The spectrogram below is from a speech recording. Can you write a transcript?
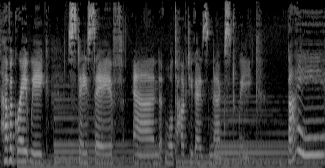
Have a great week, stay safe, and we'll talk to you guys next week. Bye.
